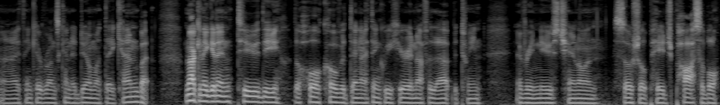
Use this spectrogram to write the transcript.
Uh, I think everyone's kind of doing what they can, but I'm not going to get into the the whole COVID thing. I think we hear enough of that between every news channel and social page possible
